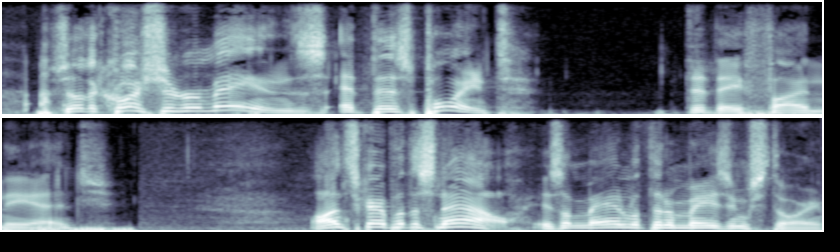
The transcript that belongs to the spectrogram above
so the question remains at this point: Did they find the edge? On Skype with us now is a man with an amazing story.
